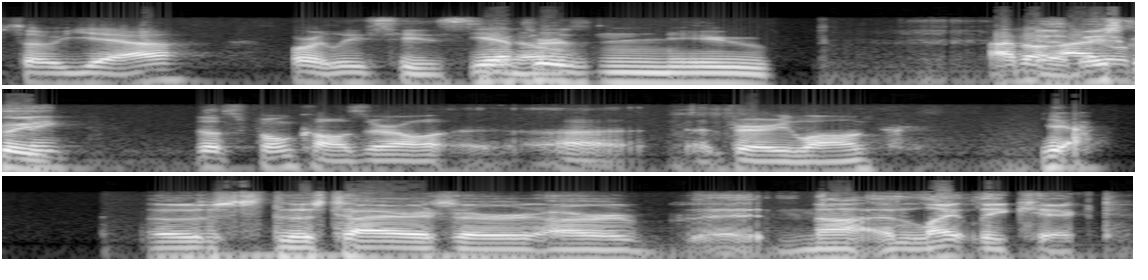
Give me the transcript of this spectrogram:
So yeah, or at least he's. the you answer know, is no. I don't. Yeah, I don't think those phone calls are all uh, very long. Yeah. Those those tires are are uh, not lightly kicked.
